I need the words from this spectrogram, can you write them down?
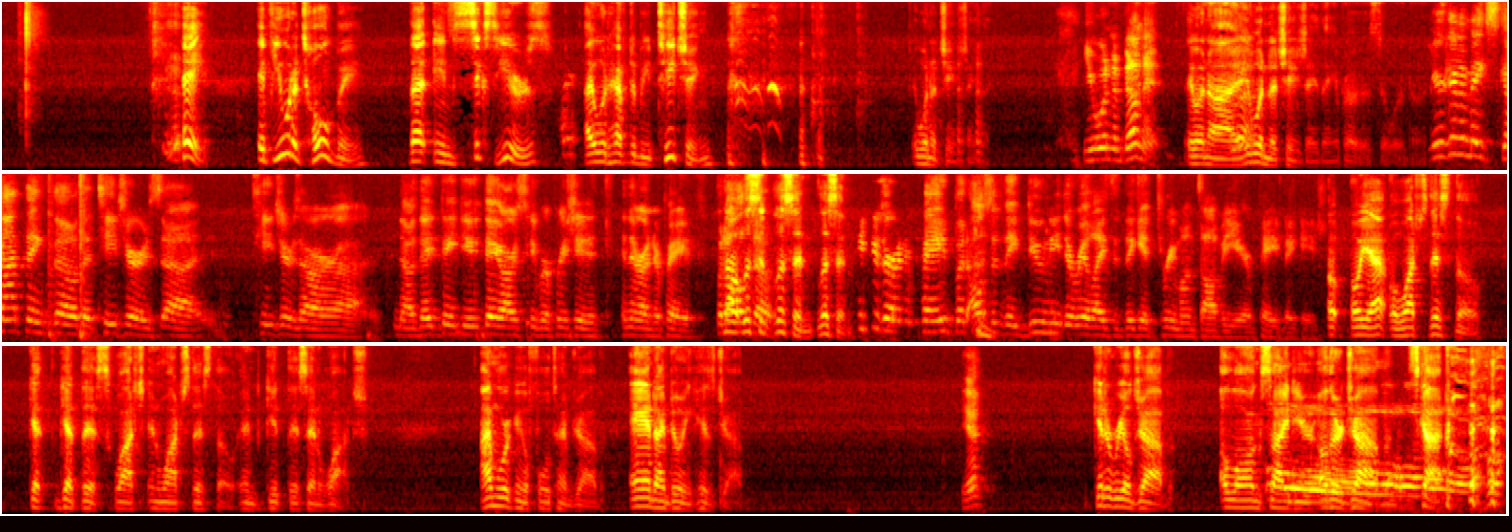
Hey, if you would have told me that in six years I would have to be teaching, it wouldn't have changed anything. You wouldn't have done it. It would not. Yeah. It wouldn't have changed anything. It probably still would have done it. You're gonna make Scott think though that teachers, uh, teachers are uh, no, they they do they are super appreciated and they're underpaid. But no, also, listen, listen, listen. teachers are underpaid, but also they do need to realize that they get three months off a year paid vacation. Oh, oh yeah. Oh, watch this though. Get get this. Watch and watch this though, and get this and watch. I'm working a full time job, and I'm doing his job. Yeah. Get a real job alongside your other job, Scott. Just oh.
